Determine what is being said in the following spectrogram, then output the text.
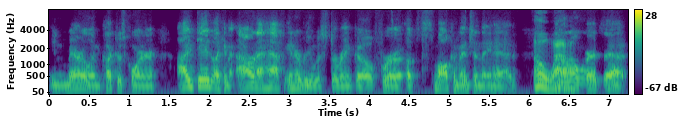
in Maryland, Collector's Corner, I did like an hour and a half interview with Steranko for a small convention they had. Oh wow! I don't know where it's at.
